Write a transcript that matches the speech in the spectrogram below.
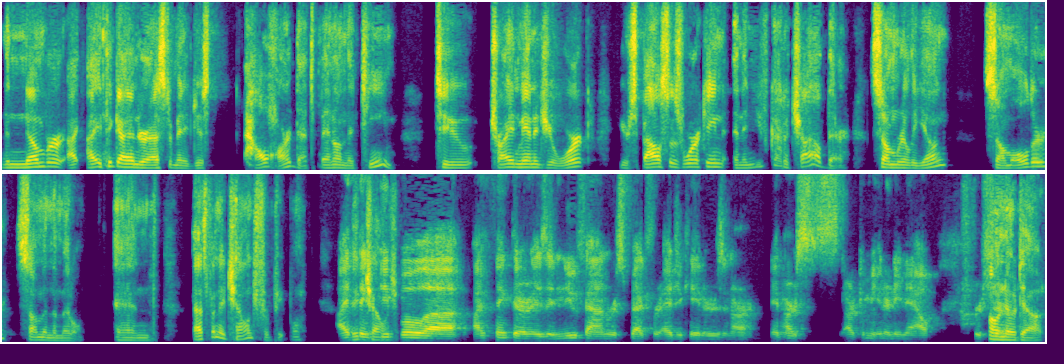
the number, I, I think I underestimated just how hard that's been on the team to try and manage your work. Your spouse is working, and then you've got a child there, some really young, some older, some in the middle. And that's been a challenge for people. I Big think challenge. people. Uh, I think there is a newfound respect for educators in our in our our community now for sure. Oh, no doubt.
